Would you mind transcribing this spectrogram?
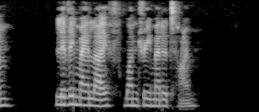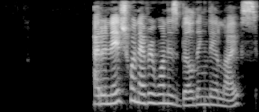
am, living my life one dream at a time. At an age when everyone is building their lives,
